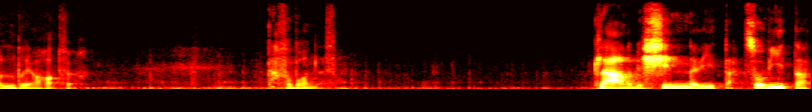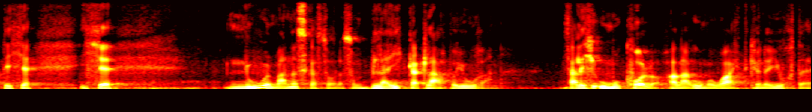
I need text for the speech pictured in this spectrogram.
aldri har hatt før. Forvandles han. Klærne blir skinnende hvite. Så hvite at ikke, ikke noen mennesker står det, som bleiker klær på jorden. Selv ikke Omo Color eller Omo White kunne gjort det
